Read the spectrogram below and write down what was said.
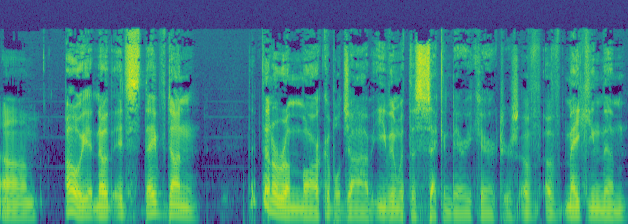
Um Oh yeah, no, it's they've done they've done a remarkable job even with the secondary characters of of making them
